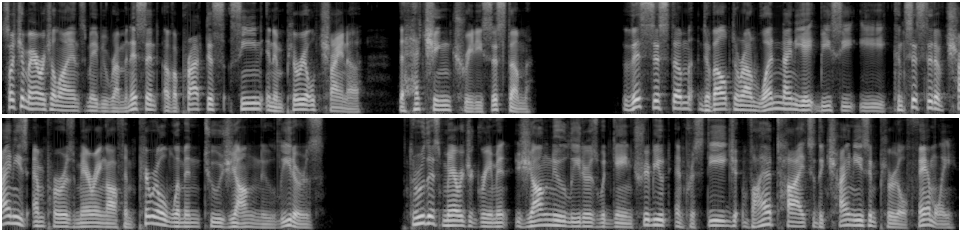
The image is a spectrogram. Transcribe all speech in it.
Such a marriage alliance may be reminiscent of a practice seen in Imperial China, the Heqin Treaty System. This system, developed around 198 BCE, consisted of Chinese emperors marrying off imperial women to Xiongnu leaders. Through this marriage agreement, Xiongnu leaders would gain tribute and prestige via ties to the Chinese imperial family.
